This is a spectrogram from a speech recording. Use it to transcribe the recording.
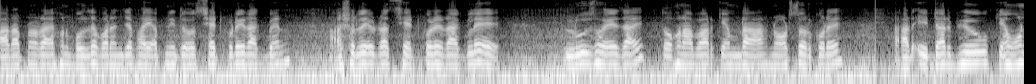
আর আপনারা এখন বলতে পারেন যে, ভাই, আপনি তো সেট করেই রাখবেন। আসলে ওটা সেট করে রাখলে লুজ হয়ে যায়। তখন আবার ক্যামেরা নড়চড় করে। আর এটার ভিউ কেমন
